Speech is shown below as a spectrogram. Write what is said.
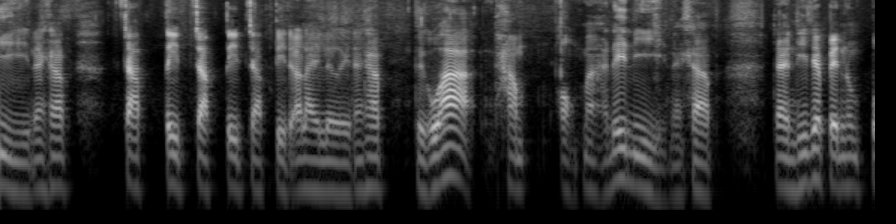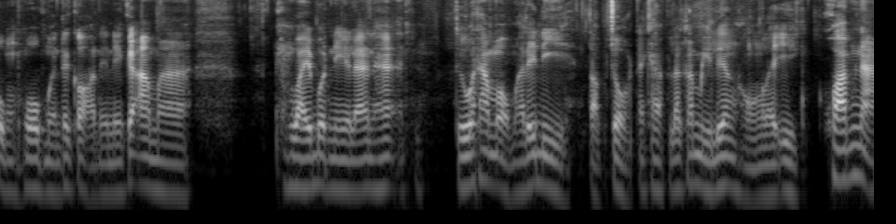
ดีนะครับ จับติดจับติดจับติดอะไรเลยนะครับ ถือว่าทำ ออกมาได้ดีนะครับแทนที่จะเป็นปุ่มโฮมเหมือนแต่ก่อนในนี้ก็เอามาไว้บนนี้แล้วนะฮะถือว่าทำออกมาได้ดีตอบโจทย์นะครับ แล้วก็มีเรื่องของอะไรอีก ความหนา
